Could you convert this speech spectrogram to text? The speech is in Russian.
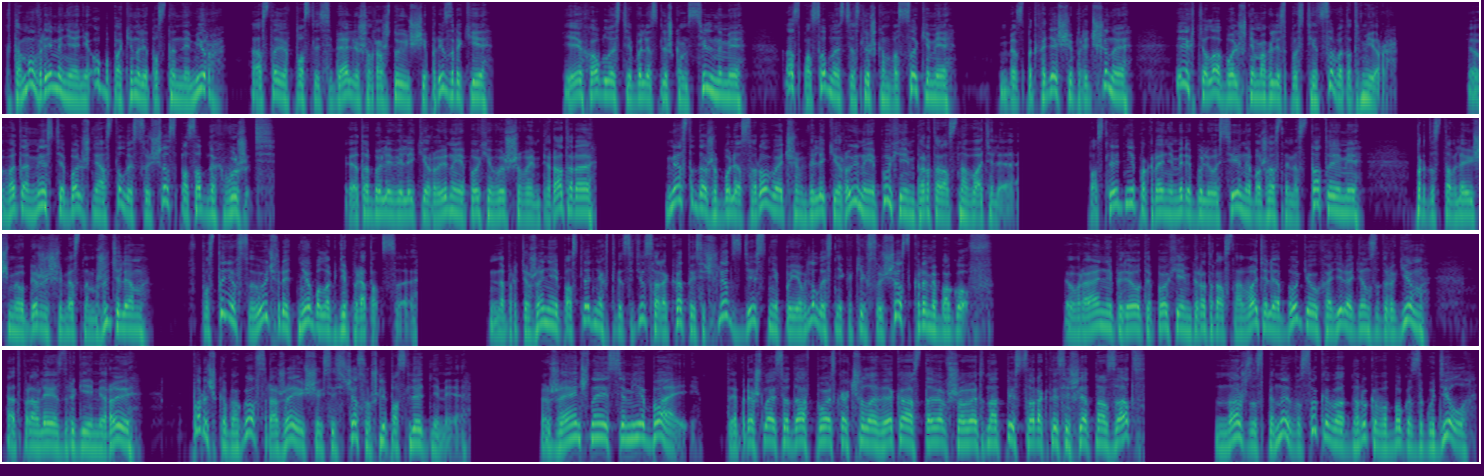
К тому времени они оба покинули пустынный мир, оставив после себя лишь враждующие призраки. Их области были слишком сильными, а способности слишком высокими. Без подходящей причины их тела больше не могли спуститься в этот мир. В этом месте больше не осталось существ, способных выжить. Это были великие руины эпохи Высшего Императора, место даже более суровое, чем великие руины эпохи Императора-Основателя. Последние, по крайней мере, были усеяны божественными статуями, предоставляющими убежище местным жителям. В пустыне, в свою очередь, не было где прятаться. На протяжении последних 30-40 тысяч лет здесь не появлялось никаких существ, кроме богов. В ранний период эпохи Императора-Основателя боги уходили один за другим, отправляясь в другие миры. Парочка богов, сражающихся, сейчас ушли последними. Женщина из семьи Бай. Ты пришла сюда в поисках человека, оставившего эту надпись 40 тысяч лет назад?» Нож за спиной высокого однорукого бога загудел.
